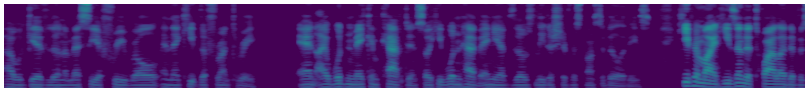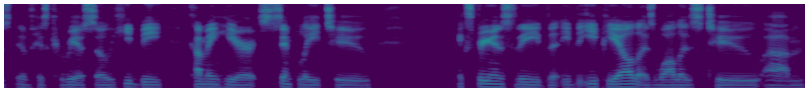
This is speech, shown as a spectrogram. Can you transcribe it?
I would give Lionel Messi a free role, and then keep the front three and I wouldn't make him captain, so he wouldn't have any of those leadership responsibilities. Keep in mind, he's in the twilight of his of his career, so he'd be coming here simply to experience the the, the EPL as well as to um,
